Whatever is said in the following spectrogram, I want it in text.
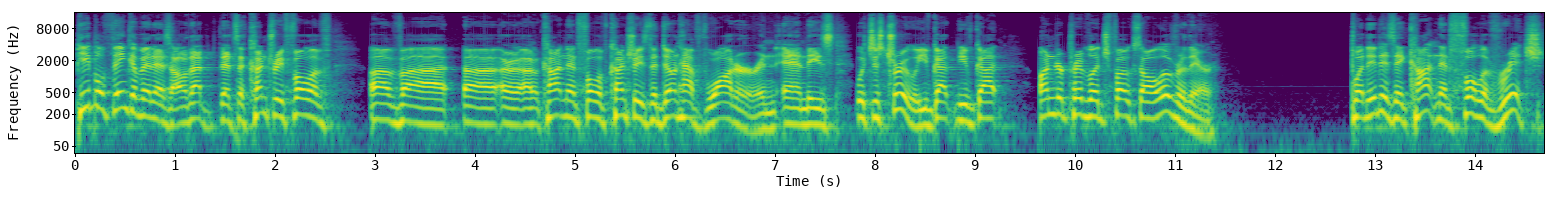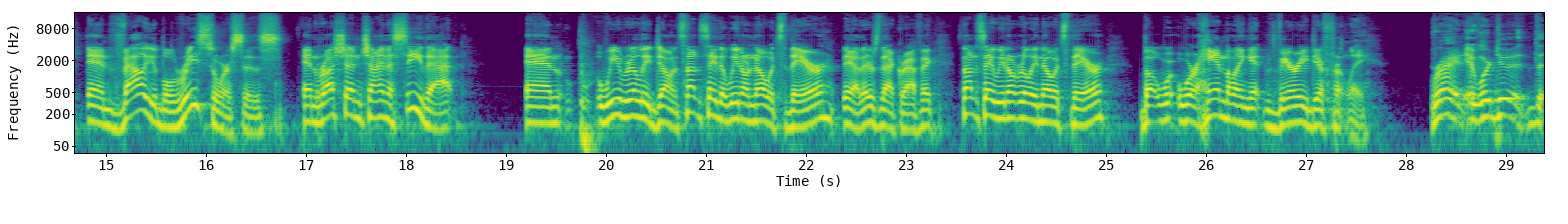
People think of it as oh that that's a country full of of uh, uh, a continent full of countries that don't have water and and these which is true. You've got you've got underprivileged folks all over there. But it is a continent full of rich and valuable resources, and Russia and China see that, and we really don't. It's not to say that we don't know it's there. Yeah, there's that graphic. It's not to say we don't really know it's there, but we're, we're handling it very differently. Right, and we're doing the,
